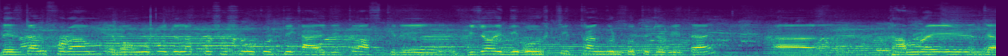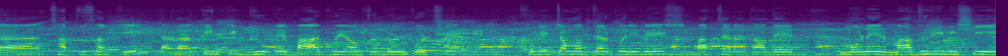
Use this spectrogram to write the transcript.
বেসডান ফোরাম এবং উপজেলা প্রশাসন কর্তৃক আয়োজিত আজকের এই বিজয় দিবস চিত্রাঙ্গন প্রতিযোগিতায় ধামরাইয়ের যারা ছাত্রছাত্রী, তারা তিনটি গ্রুপে বাঘ হয়ে অংশগ্রহণ করছে। খুবই চমৎকার পরিবেশ, বাচ্চারা তাদের মনের মাধুরী মিশিয়ে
